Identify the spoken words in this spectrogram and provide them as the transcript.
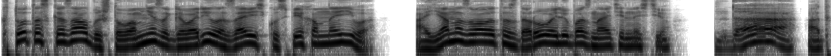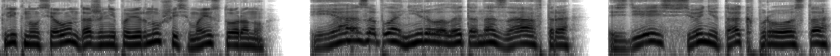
Кто-то сказал бы, что во мне заговорила зависть к успехам Наива, а я назвал это здоровой любознательностью. «Да», – откликнулся он, даже не повернувшись в мою сторону. «Я запланировал это на завтра. Здесь все не так просто».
